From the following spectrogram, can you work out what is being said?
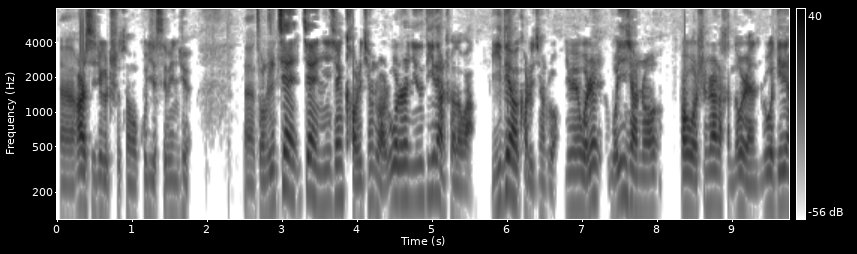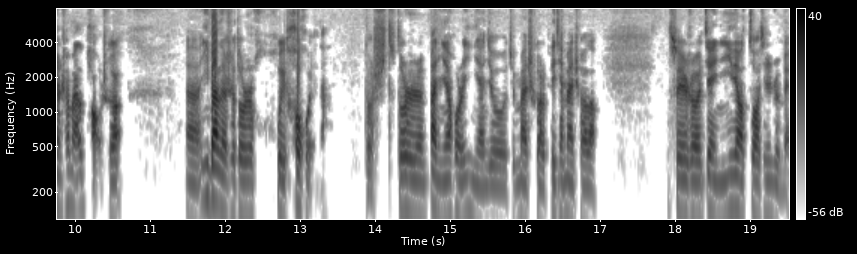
嗯，二系这个尺寸我估计塞不进去。嗯，总之建建议您先考虑清楚。如果是您的第一辆车的话，一定要考虑清楚，因为我认我印象中，包括我身边的很多人，如果第一辆车买的跑车，嗯，一般来说都是会后悔的，都是都是半年或者一年就就卖车了，赔钱卖车了。所以说建议您一定要做好心理准备。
